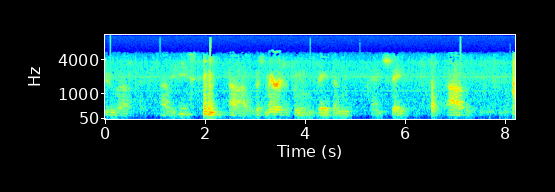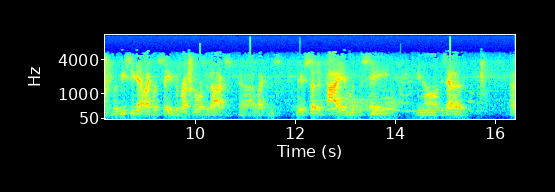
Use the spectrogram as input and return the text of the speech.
to uh, uh, the East, mm-hmm. uh, this marriage between faith and and state. Uh, would we see that, like, let's say, the Russian Orthodox, uh, like there's such a tie-in with the state? You know, is that a, a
